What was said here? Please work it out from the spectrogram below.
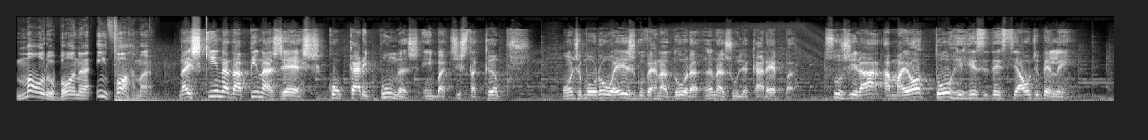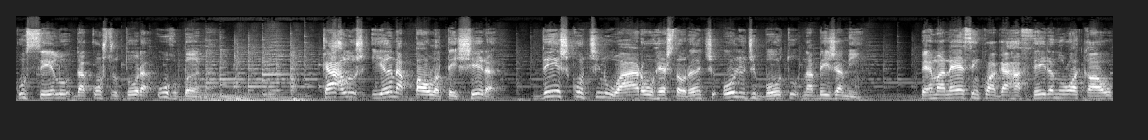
Mauro Bona informa. Na esquina da Pinagés com Caripunas, em Batista Campos, onde morou a ex-governadora Ana Júlia Carepa, surgirá a maior torre residencial de Belém, com selo da construtora Urbana. Carlos e Ana Paula Teixeira descontinuaram o restaurante Olho de Boto na Benjamin. Permanecem com a garrafeira no local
